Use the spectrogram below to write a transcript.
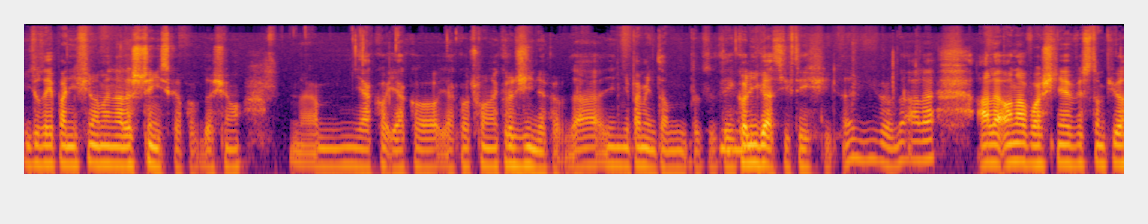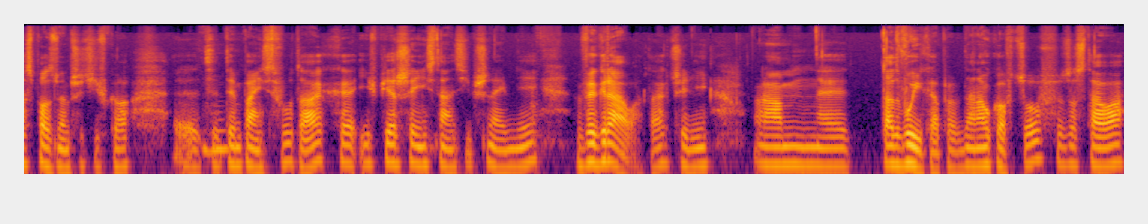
I tutaj pani Filomena Leszczyńska, prawda, się jako, jako, jako członek rodziny, prawda? Nie, nie pamiętam tej koligacji w tej chwili, prawda? Ale, ale ona właśnie wystąpiła z pozwem przeciwko e, ty, tym państwu, tak? I w pierwszej instancji przynajmniej wygrała, tak? Czyli e, ta dwójka, prawda, naukowców została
